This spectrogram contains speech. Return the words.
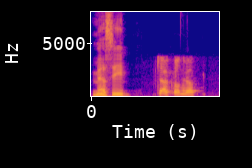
Merci. Ciao, Konrad.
